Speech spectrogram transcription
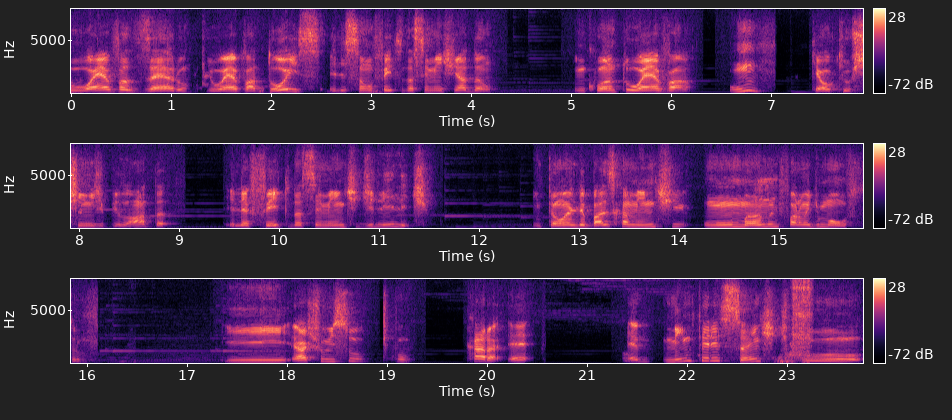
o Eva 0 e o Eva 2, eles são feitos da semente de Adão. Enquanto o Eva 1, que é o que o Shinji pilota, ele é feito da semente de Lilith. Então ele é basicamente um humano em forma de monstro. E eu acho isso, tipo, cara, é é meio interessante, tipo,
